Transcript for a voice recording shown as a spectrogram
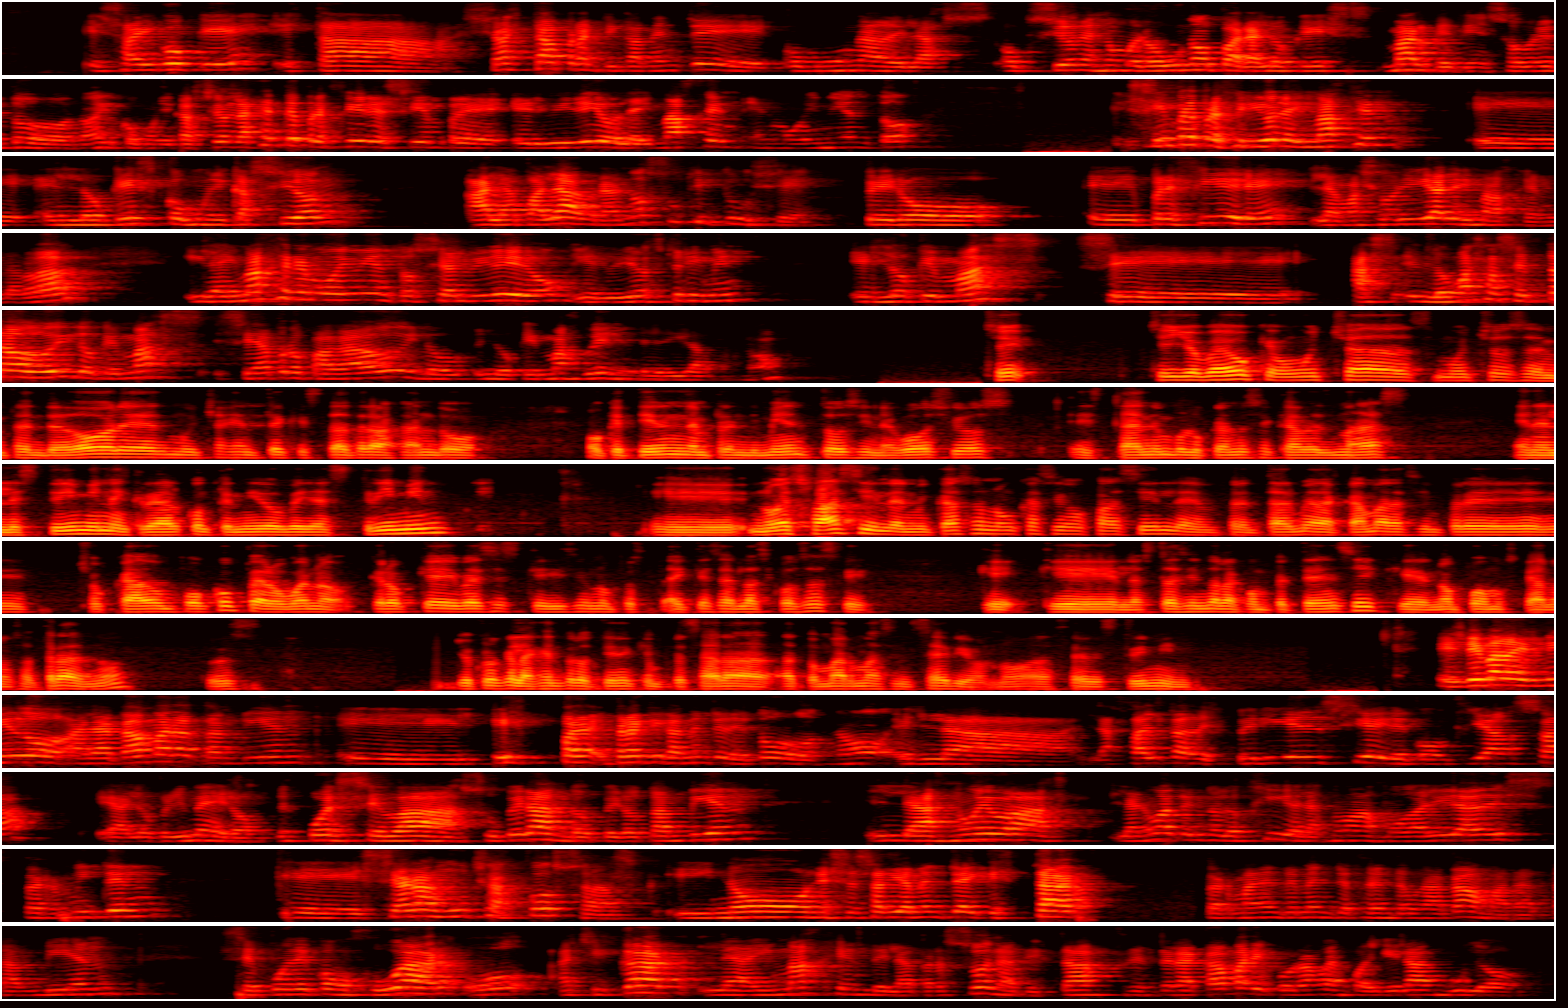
es algo que está, ya está prácticamente como una de las opciones número uno para lo que es marketing, sobre todo, ¿no? Y comunicación. La gente prefiere siempre el video, la imagen en movimiento. Siempre prefirió la imagen eh, en lo que es comunicación a la palabra, no sustituye, pero eh, prefiere la mayoría la imagen, ¿verdad? Y la imagen en movimiento, sea, el video y el video streaming, es lo que más se lo más aceptado hoy, lo que más se ha propagado y lo, lo, que más vende, digamos, ¿no? Sí, sí, yo veo que muchas, muchos emprendedores, mucha gente que está trabajando o que tienen emprendimientos y negocios están involucrándose cada vez más en el streaming, en crear contenido vía streaming. Eh, no es fácil, en mi caso nunca ha sido fácil enfrentarme a la cámara, siempre he chocado un poco, pero bueno, creo que hay veces que dice uno, pues hay que hacer las cosas que, que, que, lo está haciendo la competencia y que no podemos quedarnos atrás, ¿no? Entonces, yo creo que la gente lo tiene que empezar a, a tomar más en serio, ¿no? A hacer streaming. El tema del miedo a la cámara también eh, es pr prácticamente de todos, ¿no? Es la, la, falta de experiencia y de confianza eh, a lo primero. Después se va superando, pero también las nuevas, la nueva tecnología, las nuevas modalidades permiten que se hagan muchas cosas y no necesariamente hay que estar permanentemente frente a una cámara. También se puede conjugar o achicar la imagen de la persona que está frente a la cámara y ponerla en cualquier ángulo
